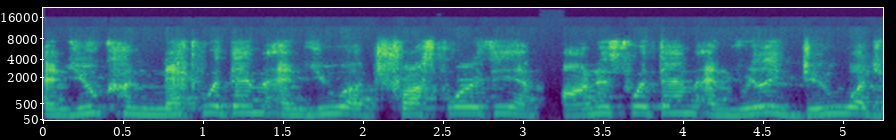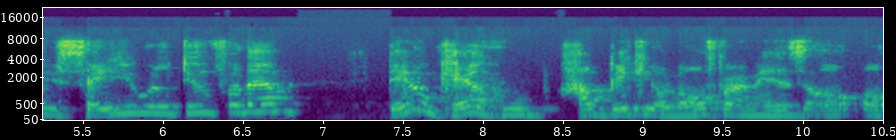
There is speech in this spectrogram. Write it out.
and you connect with them and you are trustworthy and honest with them and really do what you say you will do for them, they don't care who how big your law firm is or, or,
